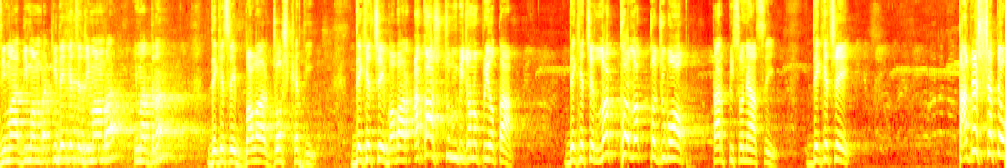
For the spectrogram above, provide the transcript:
জিমা, দিমামরা কি দেখেছে? জিমামরা, ইমাদরা? দেখেছে বাবার যশ খ্যাতি, দেখেছে বাবার আকাশচুম্বী জনপ্রিয়তা, দেখেছে লক্ষ লক্ষ যুবক তার পিছনে আছে, দেখেছে তাদের সাথেও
